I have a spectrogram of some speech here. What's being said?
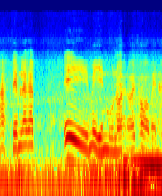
อะ เต็มแล้วครับ เอ๊ะไม่เห็นหมูน้อยร้อยท่อไปไหน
